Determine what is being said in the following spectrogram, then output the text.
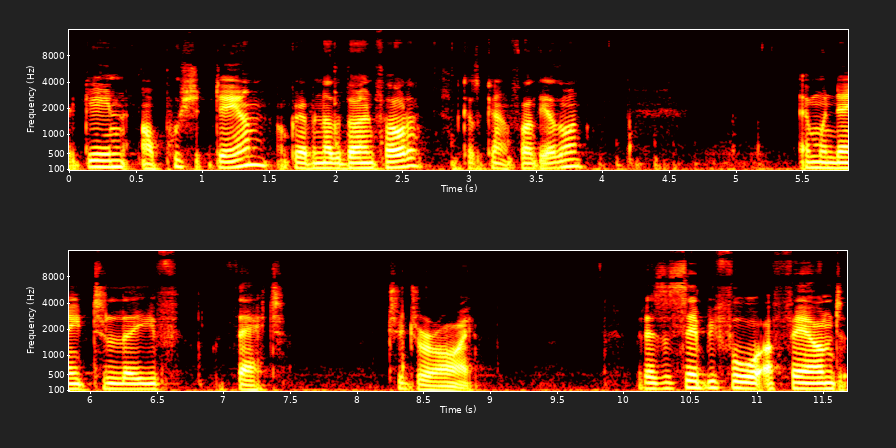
Again, I'll push it down. I'll grab another bone folder because I can't find the other one. And we need to leave that to dry. But as I said before, I found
